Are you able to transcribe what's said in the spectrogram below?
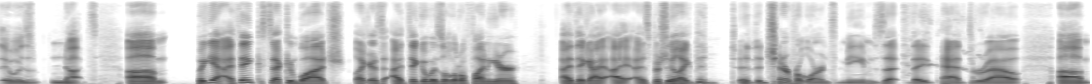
it was nuts. Um, but yeah, I think second watch, like I said, I think it was a little funnier. I think I, I especially like the the Jennifer Lawrence memes that they had throughout. Um,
